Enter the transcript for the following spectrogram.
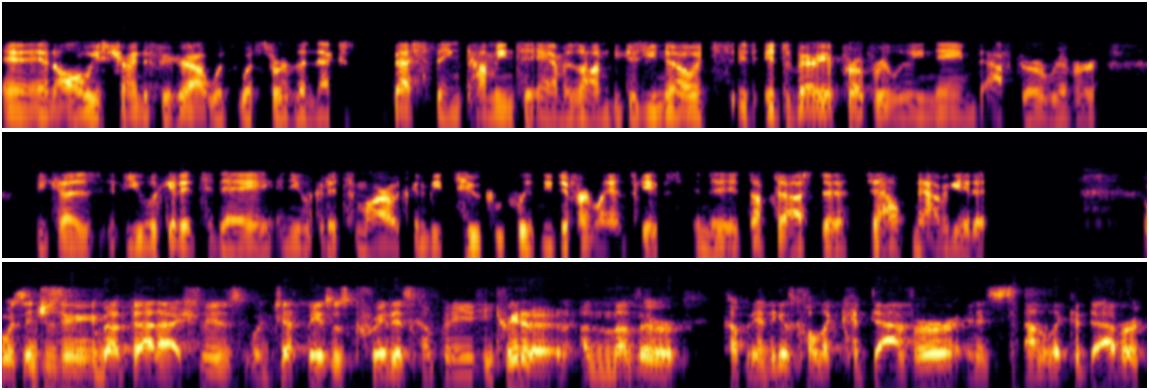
and, and, always trying to figure out what, what's sort of the next best thing coming to Amazon because you know it's it, it's very appropriately named after a river because if you look at it today and you look at it tomorrow, it's going to be two completely different landscapes, and it's up to us to to help navigate it. What's interesting about that actually is when Jeff Bezos created his company, he created another company. I think it's called like Cadabra, and it sounded like Cadaver.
